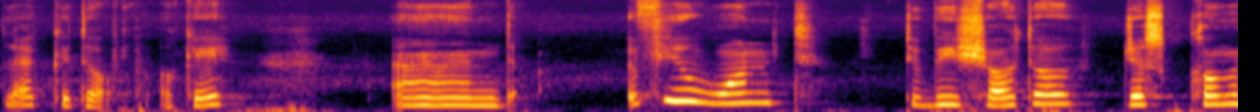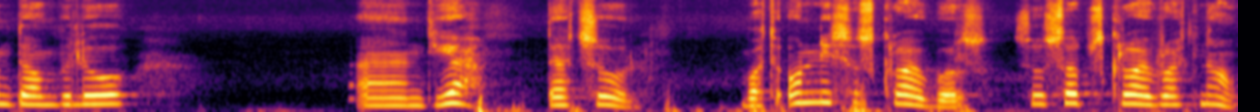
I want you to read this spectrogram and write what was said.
like it up okay? And if you want to be shout out just comment down below. And yeah that's all. But only subscribers so subscribe right now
